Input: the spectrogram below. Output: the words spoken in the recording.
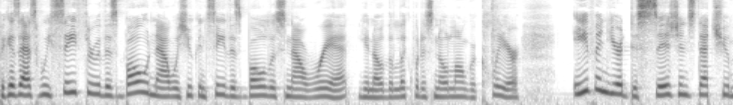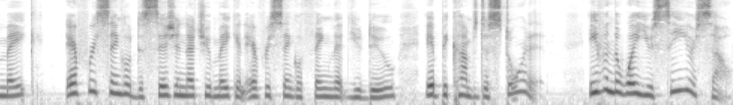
Because as we see through this bowl now, as you can see, this bowl is now red, you know, the liquid is no longer clear. Even your decisions that you make, every single decision that you make and every single thing that you do, it becomes distorted. Even the way you see yourself.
